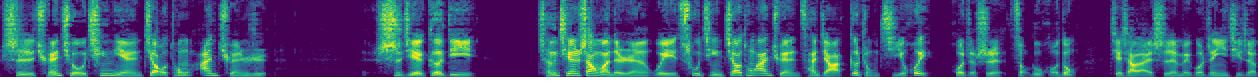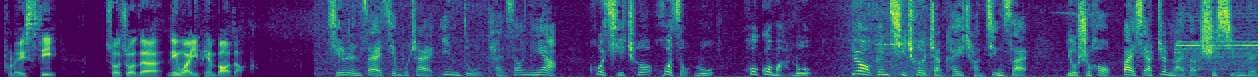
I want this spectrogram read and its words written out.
是全球青年交通安全日，世界各地成千上万的人为促进交通安全参加各种集会或者是走路活动。接下来是美国正义记者普雷斯蒂所做的另外一篇报道：行人在柬埔寨、印度、坦桑尼亚或骑车、或走路、或过马路，都要跟汽车展开一场竞赛。有时候败下阵来的是行人。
